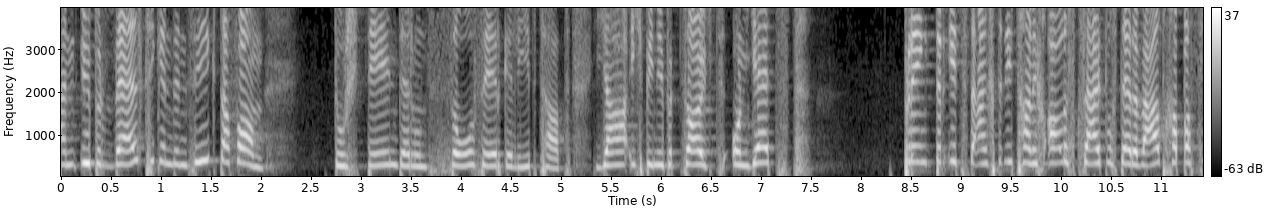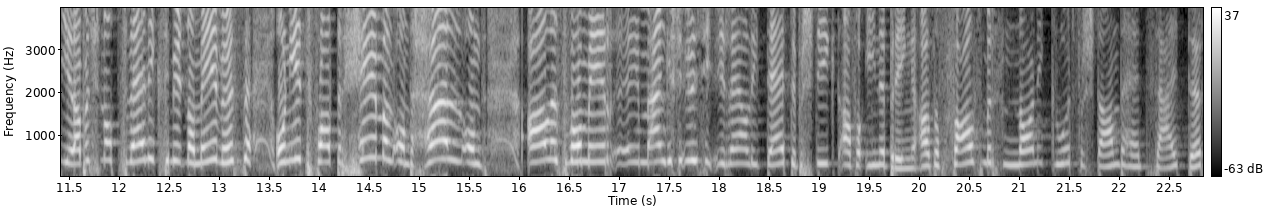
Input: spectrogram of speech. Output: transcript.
einen überwältigenden Sieg davon, durch den, der uns so sehr geliebt hat. Ja, ich bin überzeugt. Und jetzt, bringt er, jetzt denkt er, jetzt habe ich alles gesagt, was auf dieser Welt passieren kann. Aber es ist noch zu wenig, sie müssen noch mehr wissen. Und jetzt fällt der Himmel und Hölle und alles, was wir äh, manchmal unsere Realität übersteigt, einfach reinbringen. Also, falls wir es noch nicht gut verstanden haben, sagt er,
